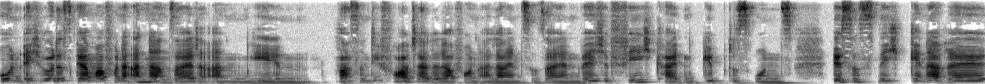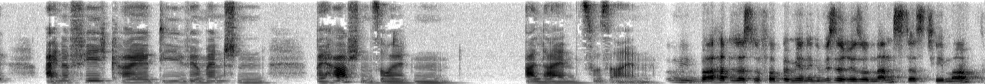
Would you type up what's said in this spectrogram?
Und ich würde es gerne mal von der anderen Seite angehen. Was sind die Vorteile davon, allein zu sein? Welche Fähigkeiten gibt es uns? Ist es nicht generell eine Fähigkeit, die wir Menschen beherrschen sollten, allein zu sein? Irgendwie war, hatte das sofort bei mir eine gewisse Resonanz, das Thema,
